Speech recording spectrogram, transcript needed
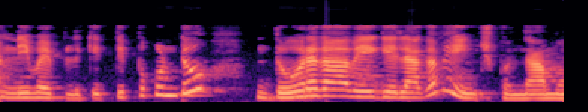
అన్ని వైపులకి తిప్పుకుంటూ దూరగా వేగేలాగా వేయించుకుందాము.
